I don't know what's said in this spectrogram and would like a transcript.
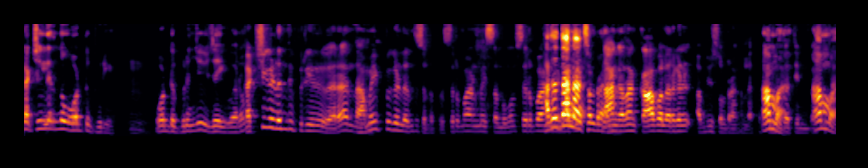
கட்சியிலிருந்தும் ஓட்டு பிரியும். ஓட்டு பிரிஞ்சு விஜய்க்கு வரும். கட்சிகள் இருந்து பிரிவு வேற அந்த அமைப்புகள் இருந்து சொல்றது சிறுபான்மை சமூகம் அதை சிறுபான்மை தான் நான் சொல்றேன். நாங்க தான் காவலர்கள் அப்படின்னு சொல்றாங்கல்ல ஆமா. ஆமா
